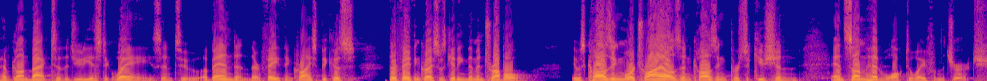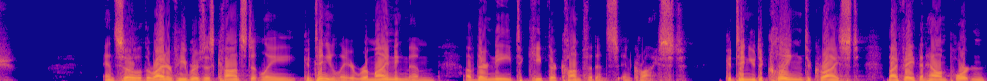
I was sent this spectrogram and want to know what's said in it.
have gone back to the Judaistic ways and to abandon their faith in Christ because their faith in Christ was getting them in trouble. It was causing more trials and causing persecution, and some had walked away from the church. And so the writer of Hebrews is constantly, continually reminding them of their need to keep their confidence in Christ, continue to cling to Christ by faith and how important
